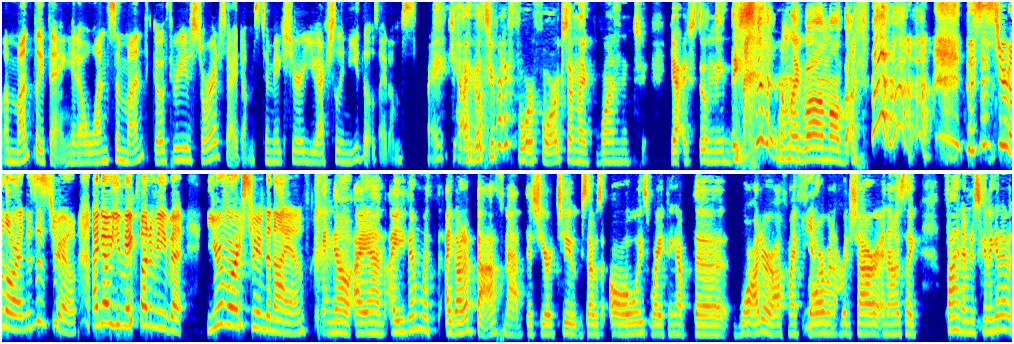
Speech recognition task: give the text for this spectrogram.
a monthly thing, you know, once a month go through your storage items to make sure you actually need those items, right? Yeah, I go through my four forks. I'm like, one, two, yeah, I still need these. I'm like, well, I'm all done. this is true, Lauren. This is true. I know you make fun of me, but you're more extreme than I am. I know I am. I even with I got a bath mat this year too because I was always wiping up the water off my floor yeah. when I would shower, and I was like, fine, I'm just gonna get an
